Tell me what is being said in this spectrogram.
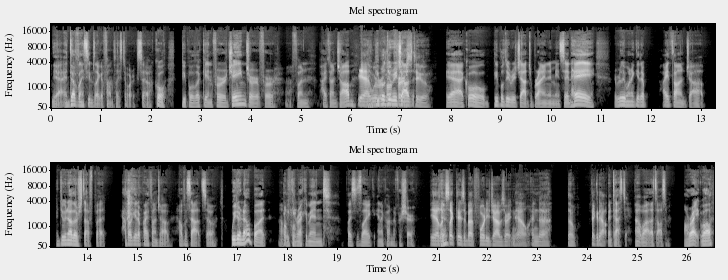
Yeah, it definitely seems like a fun place to work. So cool. People looking for a change or for a fun Python job. Yeah, and we're people do reach first out. too. Yeah, cool. People do reach out to Brian and me and saying, "Hey, I really want to get a Python job. I'm doing other stuff, but how do I get a Python job? Help us out." So we don't know, but uh, we can recommend places like Anaconda for sure. Yeah, it looks like there's about 40 jobs right now. And uh, so check it out. Fantastic. Oh wow, that's awesome. All right, well, How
